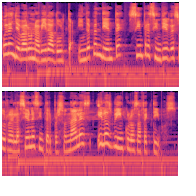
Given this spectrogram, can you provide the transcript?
pueden llevar una vida adulta independiente sin prescindir de sus relaciones interpersonales y los vínculos afectivos.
